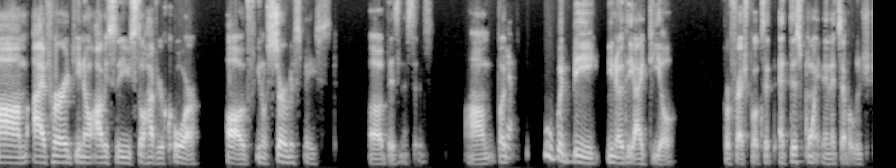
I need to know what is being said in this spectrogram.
Um, I've heard, you know, obviously you still have your core of, you know, service based, uh, businesses. Um, but yeah. who would be, you know, the ideal for FreshBooks at, at this point in its evolution?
